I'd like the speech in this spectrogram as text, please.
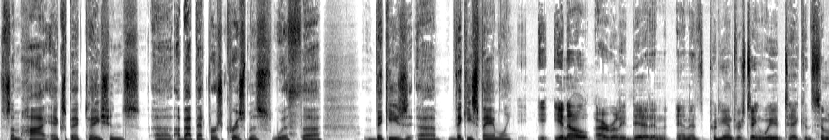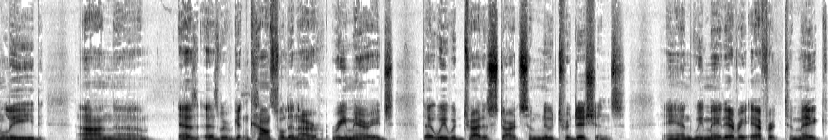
some high expectations uh, about that first Christmas with uh, Vicky's uh, Vicky's family? You know, I really did, and and it's pretty interesting. We had taken some lead on um, as as we were getting counseled in our remarriage that we would try to start some new traditions, and we made every effort to make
